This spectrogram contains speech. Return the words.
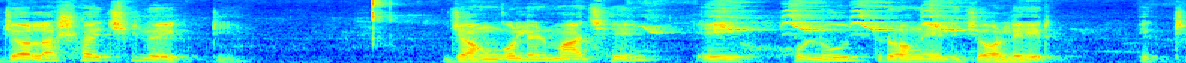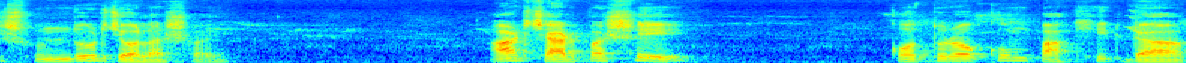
জলাশয় ছিল একটি। জঙ্গলের মাঝে এই হলুদ রঙের জলের একটি সুন্দর জলাশয়। আর চারপাশে কত রকম পাখির ডাক।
